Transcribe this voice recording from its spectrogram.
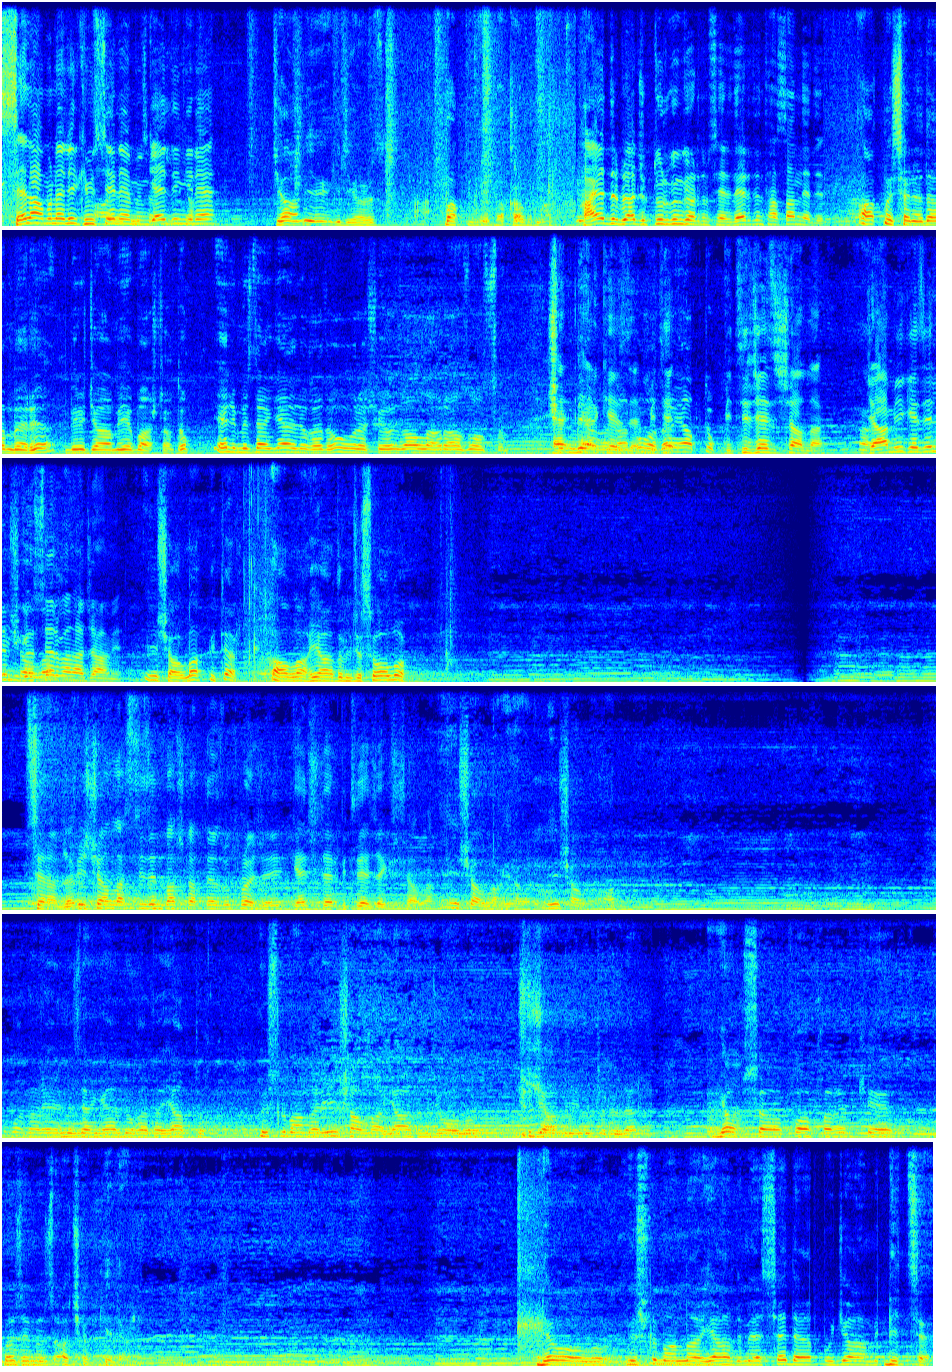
Selamun aleyküm Hüseyin emmim. Geldin yine. Camiye gidiyoruz. Bakmaya bakalım. Hayırdır birazcık durgun gördüm seni. Derdin tasan nedir? 60 seneden beri bir camiye başladık. Elimizden geldiği kadar uğraşıyoruz. Allah razı olsun. Şimdiye herkesle. bu kadar yaptık. Bitireceğiz inşallah. Camiyi gezelim bir İnşallah. göster bana cami. İnşallah biter. Allah yardımcısı olur. Hüseyin amcam inşallah sizin başlattığınız bu projeyi gençler bitirecek inşallah. İnşallah yavrum, inşallah. Bu kadar elimizden geldiği kadar yaptık. Müslümanlar inşallah yardımcı olur. Şu camiyi bitirirler. Yoksa korkarım ki gözümüz açık gider. Ne olur Müslümanlar yardım etse de bu cami bitse.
